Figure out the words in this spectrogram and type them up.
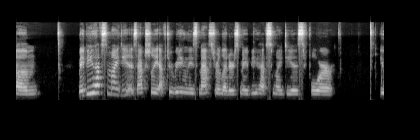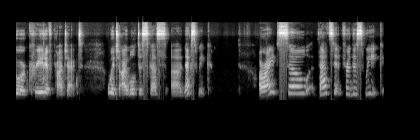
Um, maybe you have some ideas, actually, after reading these master letters, maybe you have some ideas for your creative project, which I will discuss uh, next week. All right, so that's it for this week.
